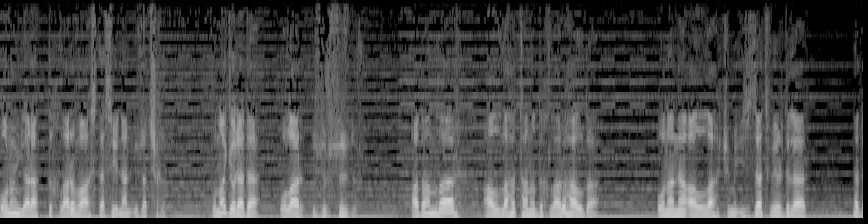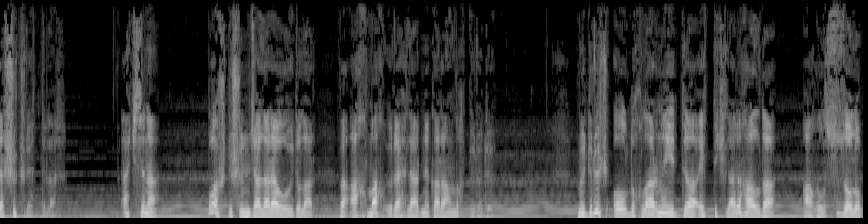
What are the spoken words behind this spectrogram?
onun yaratdıqları vasitəsilə üzə çıxır. Buna görə də onlar üzürsüzdür. Adamlar Allahı tanıdıqları halda ona nə Allah kimi izzət verdilər, nə də şükr etdilər. Əksinə, boş düşüncələrə uydular və axmaq ürəklərini qaranlıq bürüdü. Müdrik olduqlarını iddia etdikləri halda ağılsız olub,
